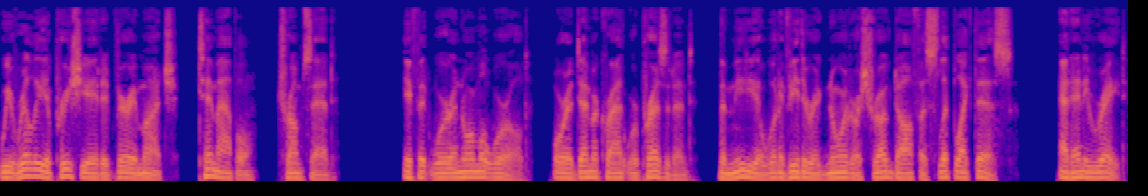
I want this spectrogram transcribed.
We really appreciate it very much, Tim Apple, Trump said. If it were a normal world, or a Democrat were president, the media would have either ignored or shrugged off a slip like this. At any rate,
